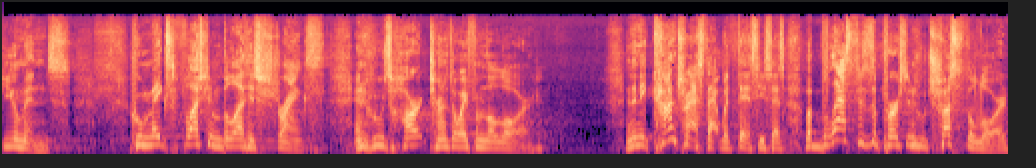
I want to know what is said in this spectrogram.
humans who makes flesh and blood his strength, and whose heart turns away from the Lord. And then he contrasts that with this. He says, But blessed is the person who trusts the Lord.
